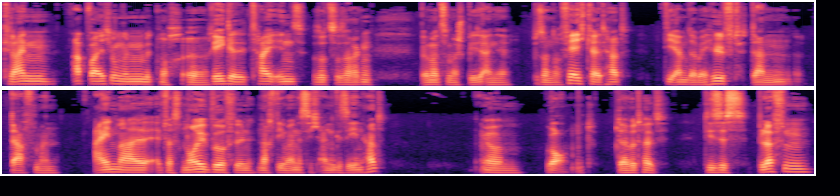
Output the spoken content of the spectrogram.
kleinen Abweichungen, mit noch äh, Regel-Tie-Ins sozusagen. Wenn man zum Beispiel eine besondere Fähigkeit hat, die einem dabei hilft, dann darf man einmal etwas neu würfeln, nachdem man es sich angesehen hat. Ähm, ja, und da wird halt dieses Bluffen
